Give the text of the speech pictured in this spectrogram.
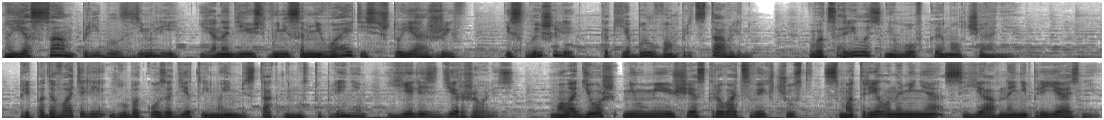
но я сам прибыл с земли. Я надеюсь, вы не сомневаетесь, что я жив, и слышали, как я был вам представлен?» Воцарилось неловкое молчание. Преподаватели, глубоко задетые моим бестактным выступлением, еле сдерживались. Молодежь, не умеющая скрывать своих чувств, смотрела на меня с явной неприязнью.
